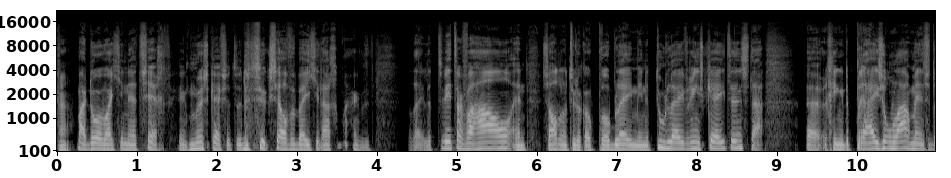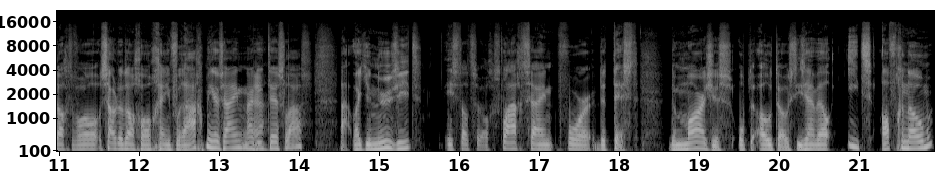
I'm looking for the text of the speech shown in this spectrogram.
Ja. Maar door wat je net zegt, Musk heeft het er natuurlijk zelf een beetje naar gemaakt. Dat hele Twitter-verhaal. En ze hadden natuurlijk ook problemen in de toeleveringsketens. Nou, uh, gingen de prijzen omlaag. Mensen dachten van, zou er dan gewoon geen vraag meer zijn naar Ja. die Tesla's? Nou, wat je nu ziet, is dat ze wel geslaagd zijn voor de test. De marges op de auto's die zijn wel iets afgenomen.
